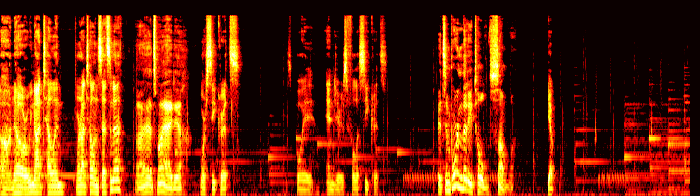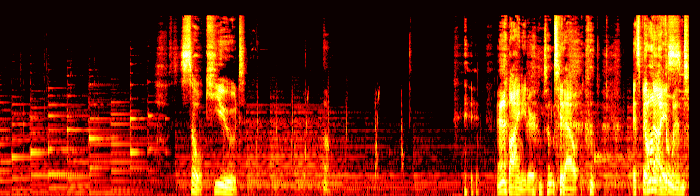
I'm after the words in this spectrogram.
oh no are we not telling we're not telling Setsuna Uh, that's my idea. more secrets. This boy Endir is full of secrets. It's important that he told someone. Yep. So cute. Oh. Eh. Bye, Nidr. Get out. It's been Gone nice. like the wind.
